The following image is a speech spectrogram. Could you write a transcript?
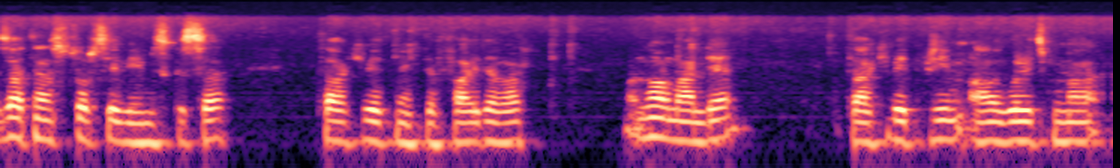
zaten stop seviyemiz kısa. Takip etmekte fayda var. Normalde takip ettiğim algoritma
